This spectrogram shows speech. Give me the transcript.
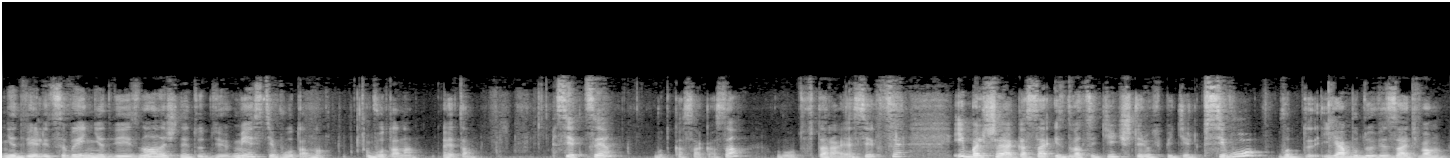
не две лицевые, не две изнаночные, тут две вместе. Вот она, вот она, эта секция. Вот коса-коса, вот вторая секция. И большая коса из 24 петель. Всего вот я буду вязать вам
